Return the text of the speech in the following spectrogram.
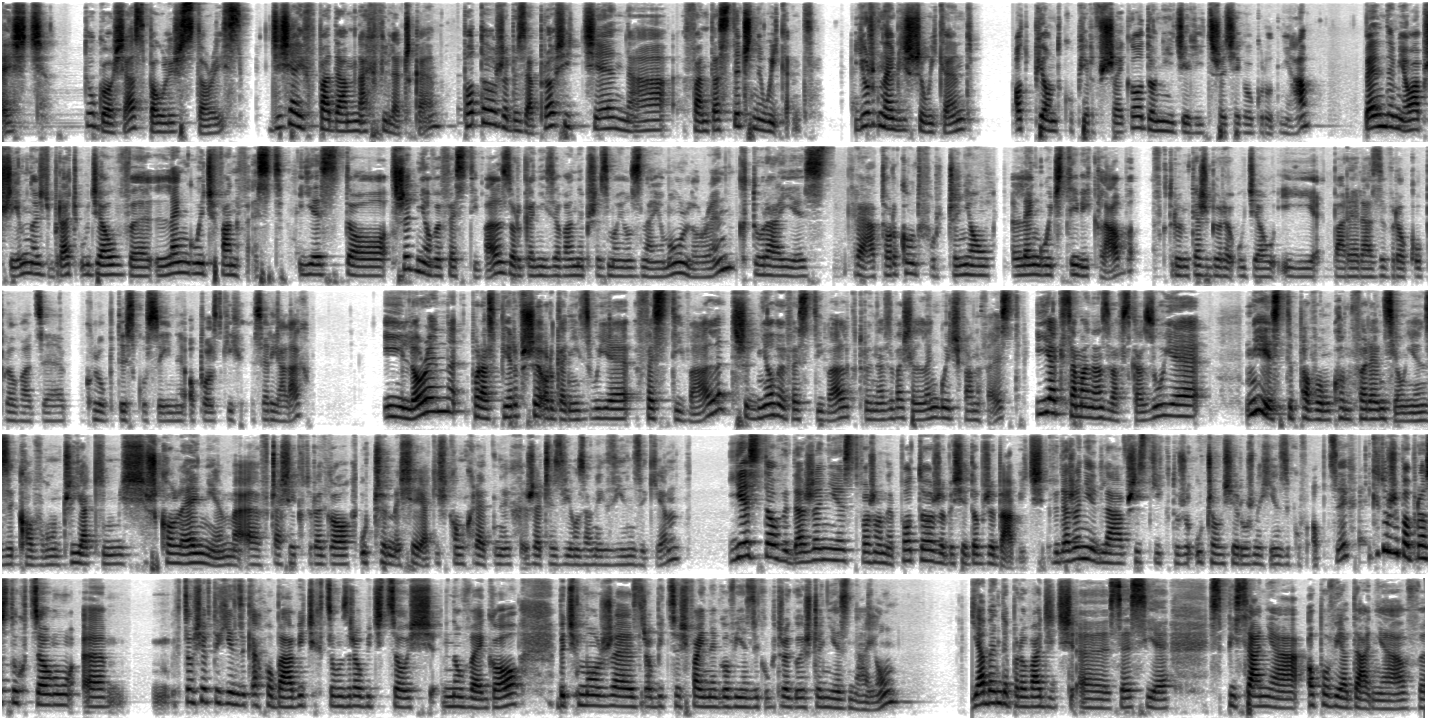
Cześć, tu Gosia z Polish Stories. Dzisiaj wpadam na chwileczkę po to, żeby zaprosić Cię na fantastyczny weekend. Już w najbliższy weekend, od piątku 1 do niedzieli 3 grudnia, będę miała przyjemność brać udział w Language Fun Fest. Jest to trzydniowy festiwal zorganizowany przez moją znajomą Lauren, która jest kreatorką, twórczynią Language TV Club, w którym też biorę udział i parę razy w roku prowadzę klub dyskusyjny o polskich serialach. I Lauren po raz pierwszy organizuje festiwal, trzydniowy festiwal, który nazywa się Language Fun Fest. I jak sama nazwa wskazuje, nie jest typową konferencją językową czy jakimś szkoleniem, e, w czasie którego uczymy się jakichś konkretnych rzeczy związanych z językiem. Jest to wydarzenie stworzone po to, żeby się dobrze bawić. Wydarzenie dla wszystkich, którzy uczą się różnych języków obcych i którzy po prostu chcą chcą się w tych językach pobawić, chcą zrobić coś nowego, być może zrobić coś fajnego w języku, którego jeszcze nie znają. Ja będę prowadzić e, sesję spisania opowiadania w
